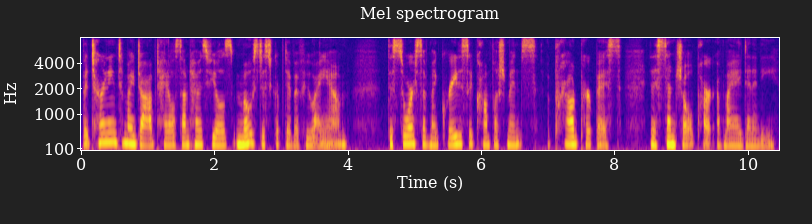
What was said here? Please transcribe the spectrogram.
but turning to my job title sometimes feels most descriptive of who I am the source of my greatest accomplishments, a proud purpose, an essential part of my identity.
